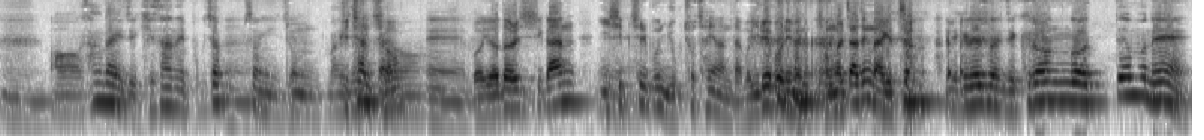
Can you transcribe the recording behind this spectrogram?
음. 어, 상당히 이제 계산의 복잡성이 음, 좀 좀 귀찮죠. 예, 뭐 8시간 27분 6초 차이 난다. 뭐 이래 버리면 정말 짜증 나겠죠. 네, 그래서 이제 그런 것 때문에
